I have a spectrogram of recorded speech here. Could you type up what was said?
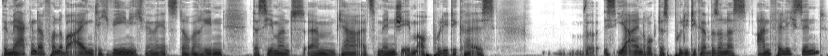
Wir merken davon aber eigentlich wenig, wenn wir jetzt darüber reden, dass jemand ähm, ja als Mensch eben auch Politiker ist. Ist Ihr Eindruck, dass Politiker besonders anfällig sind,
